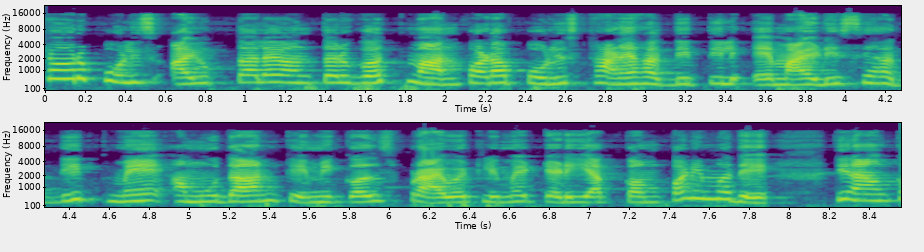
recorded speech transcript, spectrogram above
शहर पोलीस आयुक्तालयाअंतर्गत मानपाडा पोलीस ठाणे हद्दीतील एम आय डी सी हद्दीत मे अमुदान केमिकल्स प्रायव्हेट लिमिटेड या कंपनीमध्ये दिनांक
